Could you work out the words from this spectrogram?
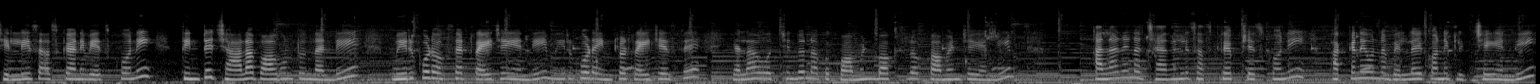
చిల్లీ సాస్ కానీ వేసుకొని తింటే చాలా బాగుంటుందండి. మీరు కూడా ఒకసారి ట్రై చేయండి. మీరు కూడా ఇంట్లో ట్రై చేస్తే ఎలా వచ్చిందో నాకు కామెంట్ బాక్స్లో కామెంట్ చేయండి. అలానే నా ఛానల్ని సబ్స్క్రైబ్ చేసుకొని పక్కనే ఉన్న బెల్ ఐకాన్ని క్లిక్ చేయండి.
